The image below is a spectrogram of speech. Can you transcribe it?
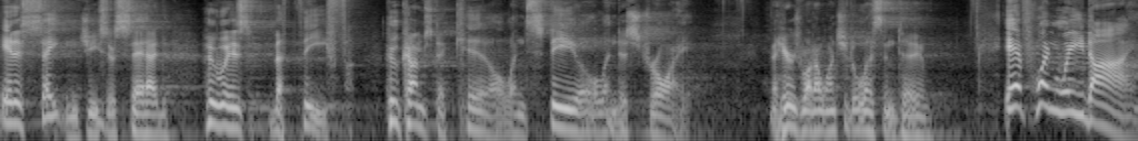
It is Satan, Jesus said, who is the thief, who comes to kill and steal and destroy. Now here's what I want you to listen to. If when we die,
